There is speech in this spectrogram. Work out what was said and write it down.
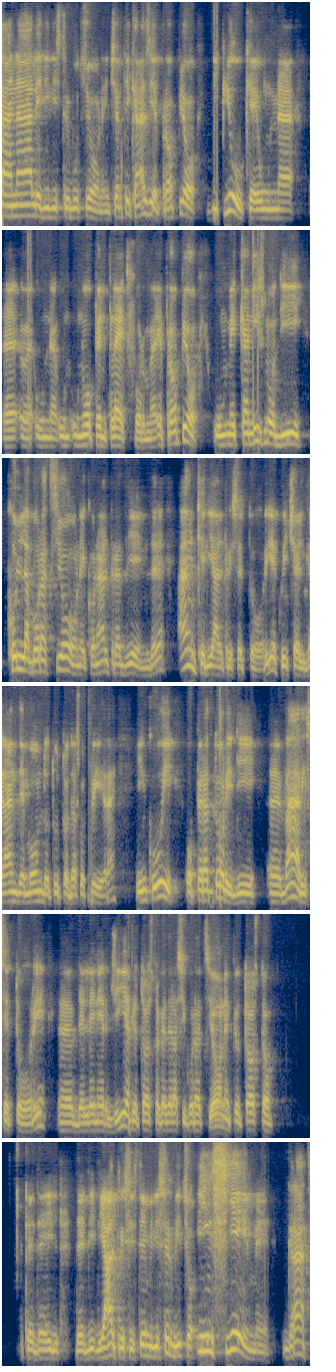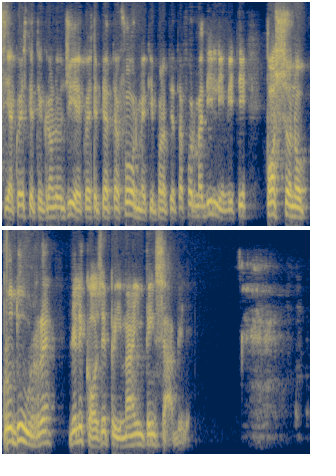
canale di distribuzione, in certi casi è proprio di più che un, eh, un, un, un open platform, è proprio un meccanismo di collaborazione con altre aziende, anche di altri settori, e qui c'è il grande mondo tutto da scoprire, in cui operatori di eh, vari settori, eh, dell'energia piuttosto che dell'assicurazione, piuttosto che dei, dei, di altri sistemi di servizio, insieme grazie a queste tecnologie, queste piattaforme, tipo la piattaforma di limiti, possono produrre delle cose prima impensabili.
